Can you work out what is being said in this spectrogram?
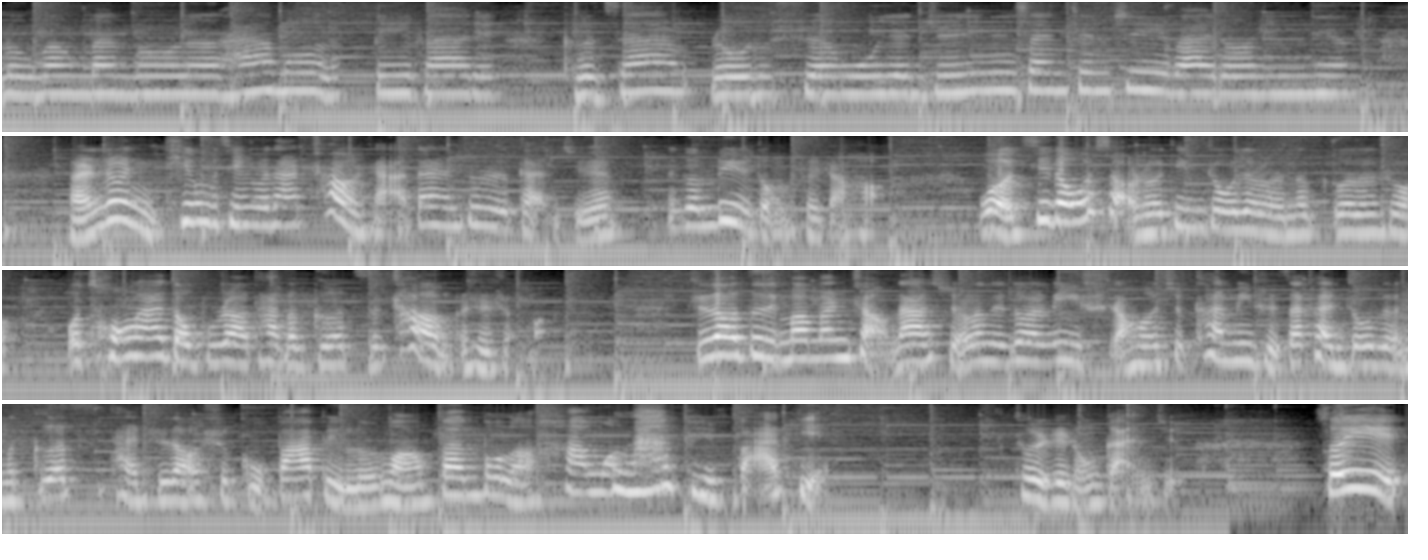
伦王颁布了哈谟拉比法典，可在柔的玄武岩距今三千七百多年。反正就是你听不清楚他唱啥，但是就是感觉那个律动非常好。我记得我小时候听周杰伦的歌的时候，我从来都不知道他的歌词唱的是什么，直到自己慢慢长大，学了那段历史，然后去看历史，再看周杰伦的歌词，才知道是古巴比伦王颁布了哈谟拉比法典，就是这种感觉。所以。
